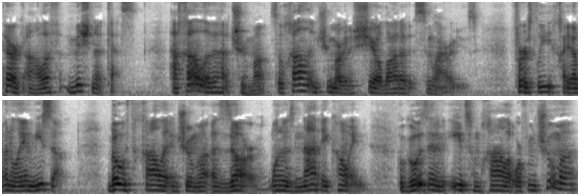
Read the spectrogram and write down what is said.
Perak Aleph, Mishnah Tes. Hachala v'hatruma. So challah and truma are going to share a lot of similarities. Firstly, chayav and misa. Both challah and truma, a zar, one who is not a kohen, who goes in and eats from challah or from truma,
